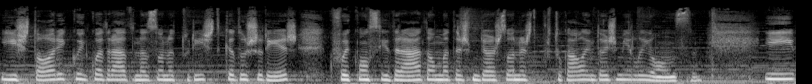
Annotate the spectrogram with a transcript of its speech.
e histórico enquadrado na zona turística do Jerez, que foi considerada uma das melhores zonas de Portugal em 2011 e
